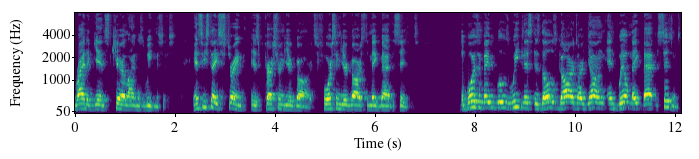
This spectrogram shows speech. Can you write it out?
right against Carolina's weaknesses. NC State's strength is pressuring your guards, forcing your guards to make bad decisions. The boys and baby blues weakness is those guards are young and will make bad decisions.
